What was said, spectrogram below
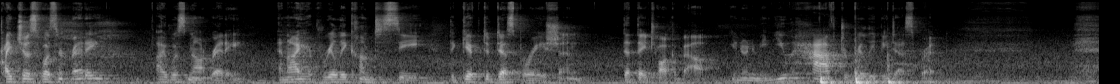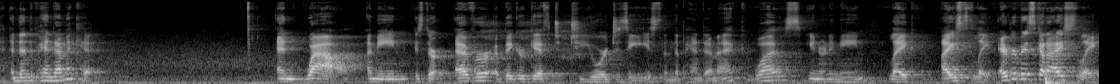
I just wasn't ready. I was not ready. And I have really come to see the gift of desperation that they talk about. You know what I mean? You have to really be desperate. And then the pandemic hit. And wow, I mean, is there ever a bigger gift to your disease than the pandemic was? You know what I mean? Like, isolate. Everybody's got to isolate.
